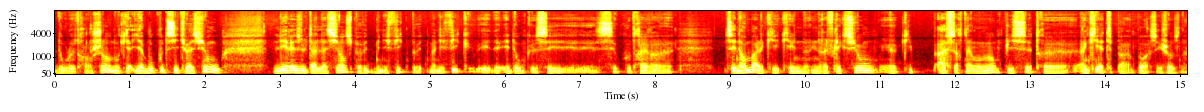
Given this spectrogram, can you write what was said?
double tranchant. Donc il y, a, beaucoup de situations où les résultats de la science peuvent être bénéfiques, peuvent être maléfiques. Et, donc c'est au contraire, c'est normal qu'il y, ait une réflexion qui, à certains moments, puisse être inquiète par rapport à ces choses-là.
